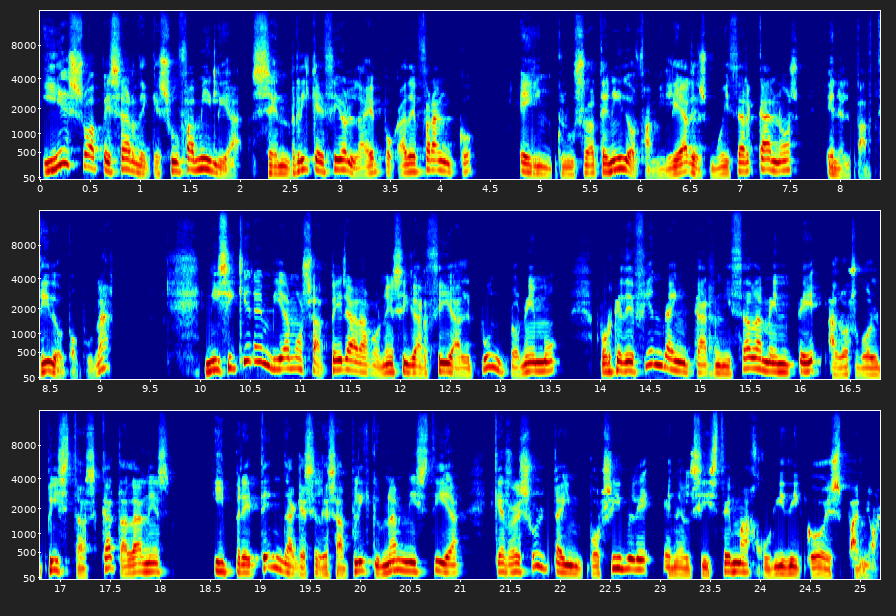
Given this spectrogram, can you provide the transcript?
Y eso a pesar de que su familia se enriqueció en la época de Franco e incluso ha tenido familiares muy cercanos en el Partido Popular. Ni siquiera enviamos a Pera Aragonés y García al punto Nemo porque defienda encarnizadamente a los golpistas catalanes y pretenda que se les aplique una amnistía que resulta imposible en el sistema jurídico español.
